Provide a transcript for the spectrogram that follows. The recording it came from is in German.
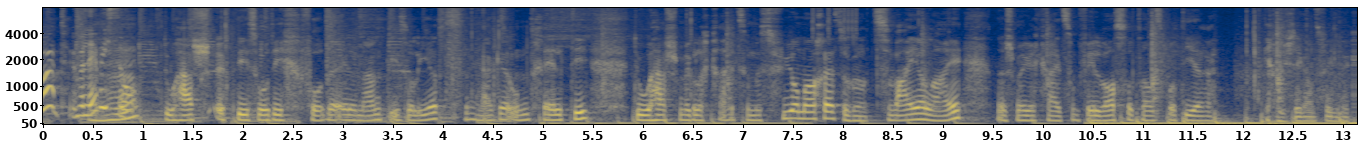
gut, überlebe ich so. Du hast etwas, das dich von den Elementen isoliert, Regen und Kälte. Du hast die Möglichkeit, um ein Feuer zu machen, sogar zweierlei. Du hast die Möglichkeit, um viel Wasser zu transportieren. Ich wünsche dir ganz viel Glück.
